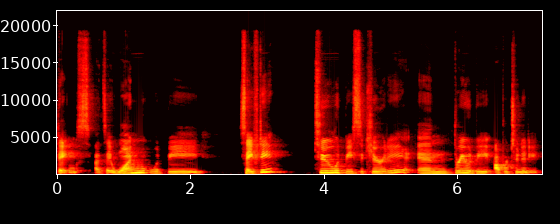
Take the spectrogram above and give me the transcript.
things. I'd say one would be safety, two would be security, and three would be opportunity.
